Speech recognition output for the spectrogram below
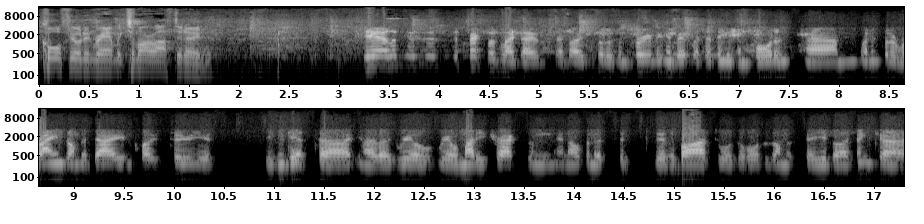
Caulfield and Randwick tomorrow afternoon? Yeah, look, the, the tracks look like they're, both sort of improving a bit, which I think is important. Um, when it sort of rains on the day and close to, you you can get uh, you know those real real muddy tracks, and, and often it, it, there's a bias towards the horses on the speed. But I think uh,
